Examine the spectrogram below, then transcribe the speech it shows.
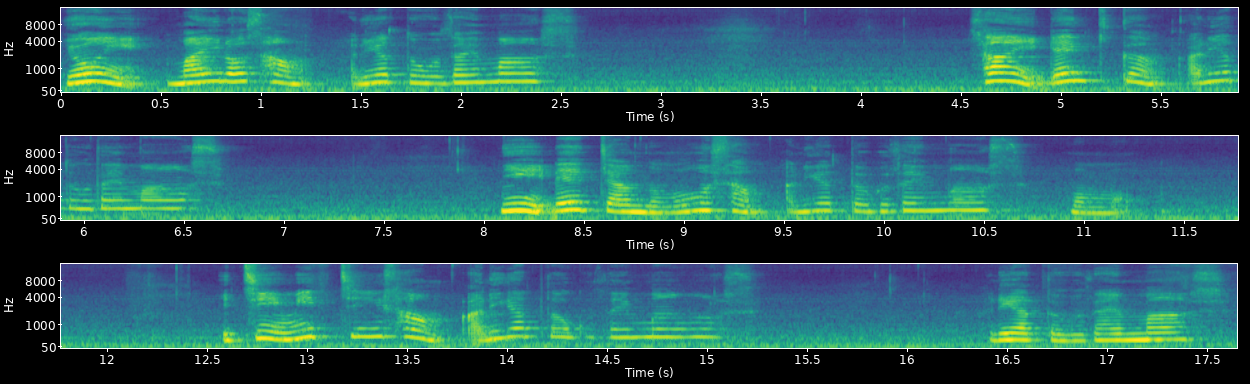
4位まいろさんありがとうございます。3位元気くんありがとうございます。2位れいちゃんのももさんありがとうございます。もも。1位みっちーさんありがとうございます。ありがとうございます。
